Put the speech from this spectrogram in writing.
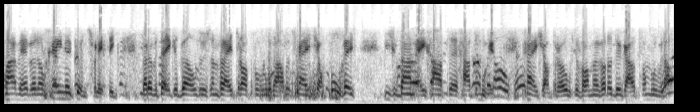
Maar we hebben nog geen uh, kunstverlichting. Maar dat betekent wel dus een vrije trap voor Bloemendaal. Dat schijnt Jan Poelgeest die zich daarmee gaat, gaat bemoeien. Gijs-Jan ter hoogte van, van de dugout van Bloemendaal.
